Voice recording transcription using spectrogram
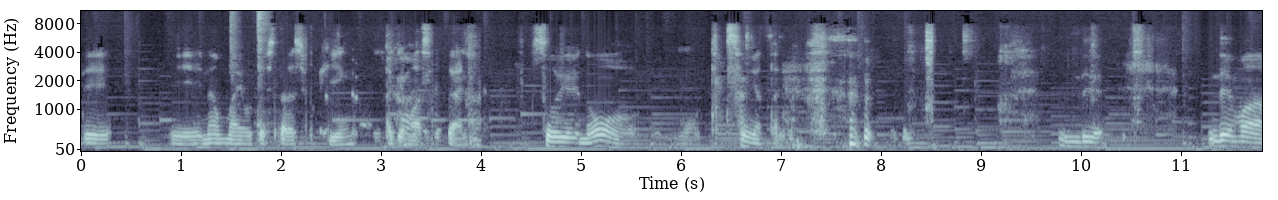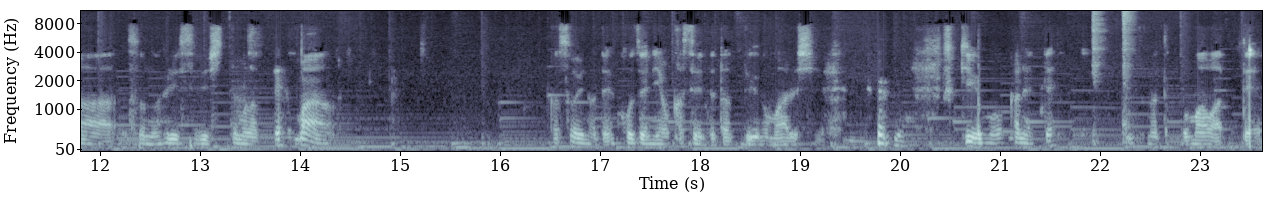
で、えー何枚落としたら食品あげますみたいな、そういうのをもうたくさんやったね。ででまあそのフリスビー知ってもらって。まあそういうので小銭を稼いでたっていうのもあるし。普及も兼ねてまたこう回って、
